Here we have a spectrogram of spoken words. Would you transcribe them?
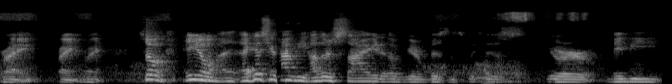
Right, right, right. So you know, I, I guess you have the other side of your business, which is your maybe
